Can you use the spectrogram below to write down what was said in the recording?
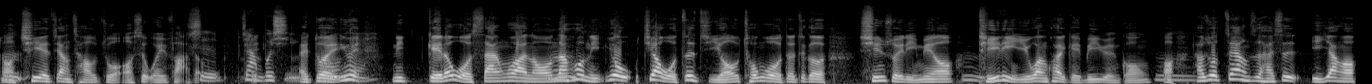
哦，企业这样操作哦是违法的，是这样不行。哎，对，因为你给了我三万哦，然后你又叫我自己哦，从我的这个薪水里面哦提领一万块给 B 员工哦，他说这样子还是一样哦，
